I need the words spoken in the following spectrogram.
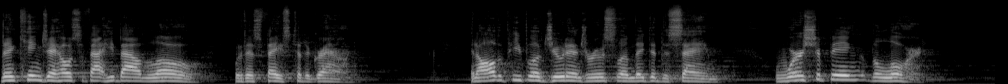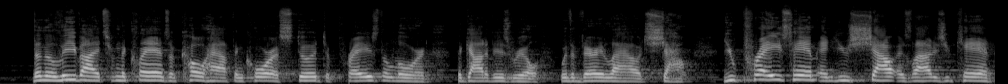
Then King Jehoshaphat, he bowed low with his face to the ground. And all the people of Judah and Jerusalem, they did the same, worshiping the Lord. Then the Levites from the clans of Kohath and Korah stood to praise the Lord, the God of Israel, with a very loud shout. You praise him and you shout as loud as you can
